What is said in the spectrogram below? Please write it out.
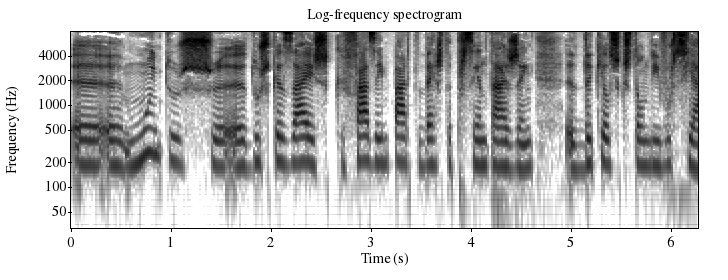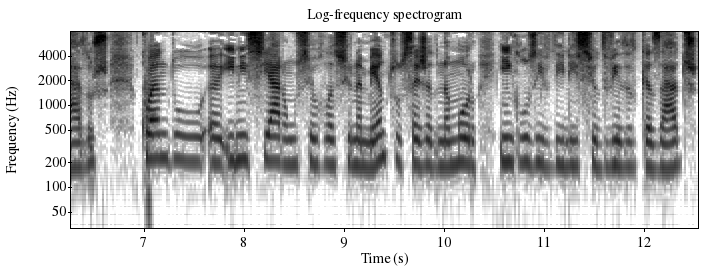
uh, muitos uh, dos casais que fazem parte desta percentagem daqueles que estão divorciados, quando iniciam iniciaram o seu relacionamento, seja de namoro e inclusive de início de vida de casados,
